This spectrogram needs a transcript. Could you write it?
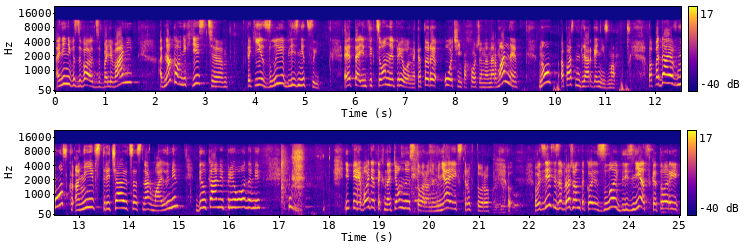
они не вызывают заболеваний, Однако у них есть э, такие злые близнецы. Это инфекционные прионы, которые очень похожи на нормальные, но опасны для организма. Попадая в мозг, они встречаются с нормальными белками-прионами и переводят их на темную сторону, меняя их структуру. Вот здесь изображен такой злой близнец, который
